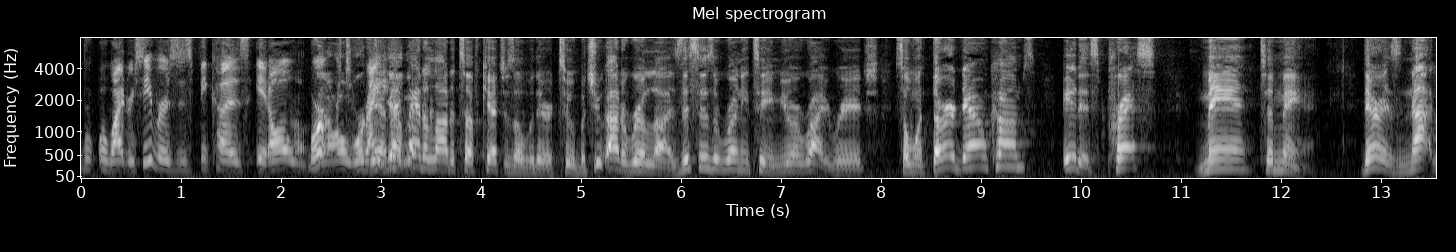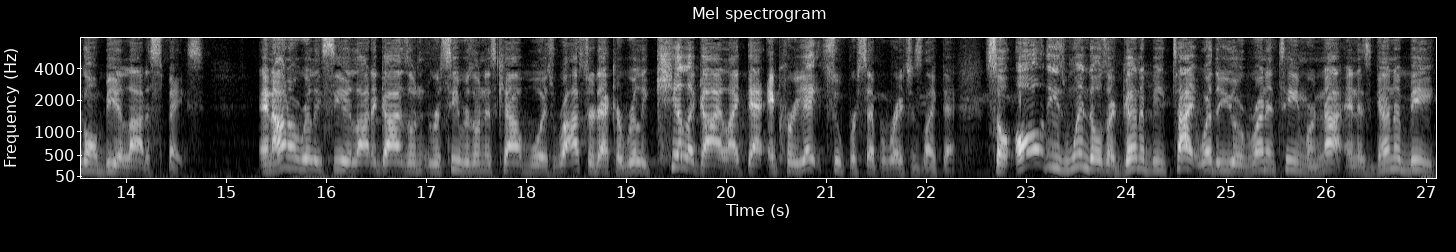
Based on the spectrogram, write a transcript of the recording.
wide receivers is because it all worked, it all worked right? Yeah, they made a lot of tough catches over there too. But you got to realize this is a running team. You're right, Reg. So when third down comes, it is press man to man. There is not going to be a lot of space. And I don't really see a lot of guys on receivers on this Cowboys roster that could really kill a guy like that and create super separations like that. So all these windows are going to be tight, whether you're a running team or not. And it's going to be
